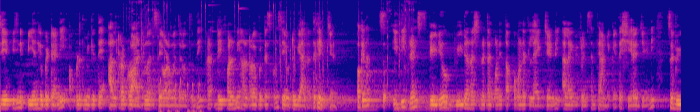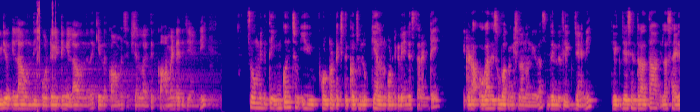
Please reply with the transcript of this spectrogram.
జేపీజీని పిఎన్గా పెట్టండి అప్పుడైతే మీకు అయితే అల్ట్రా క్లారిటీలో అయితే సేవ్ అవడం జరుగుతుంది. ఇక్కడ డిఫాల్ట్ని అల్ట్రాగా పెట్టేసుకొని సేవ్ టు గ్యాలరీ అయితే క్లిక్ చేయండి. ఓకేనా? సో ఇది ఫ్రెండ్స్ వీడియో వీడియో నచ్చినట్టు అనుకోండి తప్పకుండా అయితే లైక్ చేయండి. అలాగే మీ ఫ్రెండ్స్ అండ్ ఫ్యామిలీకి అయితే షేర్ చేయండి. సో వీడియో ఎలా ఉంది ఫోటో ఎడిటింగ్ ఎలా ఉందని కింద కామెంట్ సెక్షన్లో అయితే కామెంట్ అయితే చేయండి. సో మీరైతే ఇంకొంచెం ఈ ఫోటో టెక్స్ట్ కొంచెం లుక్ చేయాలనుకుంటే ఇక్కడ ఏం చేస్తారంటే ఇక్కడ ఉగాది శుభాకాంక్షలు అని ఉంది కదా సో దీన్ని క్లిక్ చేయండి. క్లిక్ చేసిన తర్వాత ఇలా సైడ్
